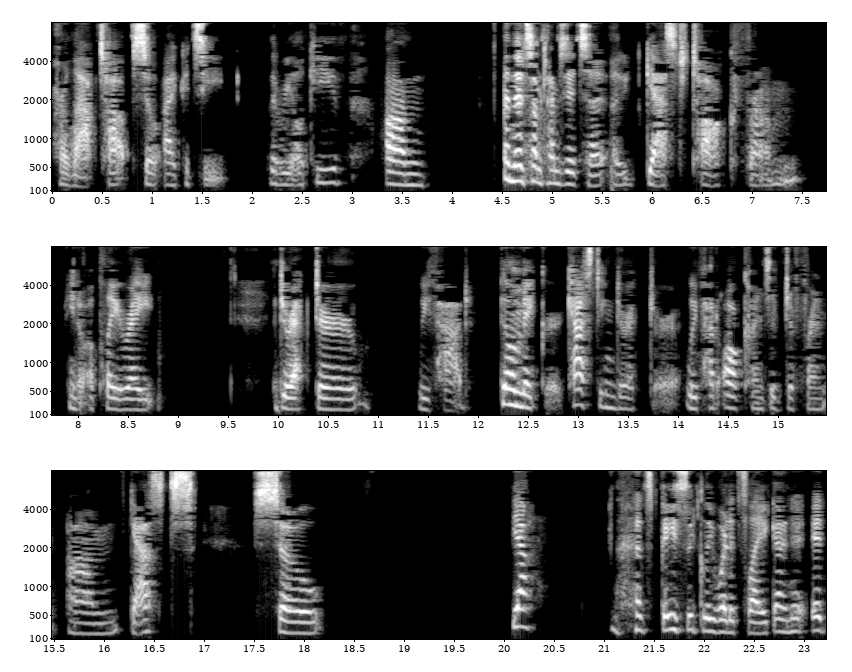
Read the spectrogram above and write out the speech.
her laptop so I could see the real Kiev. Um, and then sometimes it's a, a guest talk from, you know, a playwright, a director. We've had filmmaker, casting director. We've had all kinds of different um, guests. So, yeah, that's basically what it's like, and it, it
